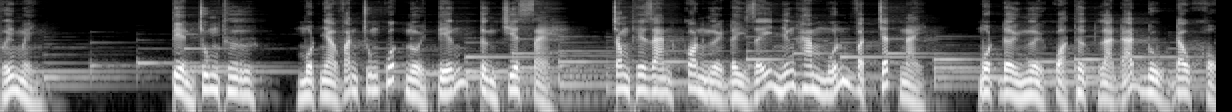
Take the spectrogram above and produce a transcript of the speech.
với mình. Tiền Trung Thư, một nhà văn Trung Quốc nổi tiếng từng chia sẻ, trong thế gian con người đầy dẫy những ham muốn vật chất này, một đời người quả thực là đã đủ đau khổ.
